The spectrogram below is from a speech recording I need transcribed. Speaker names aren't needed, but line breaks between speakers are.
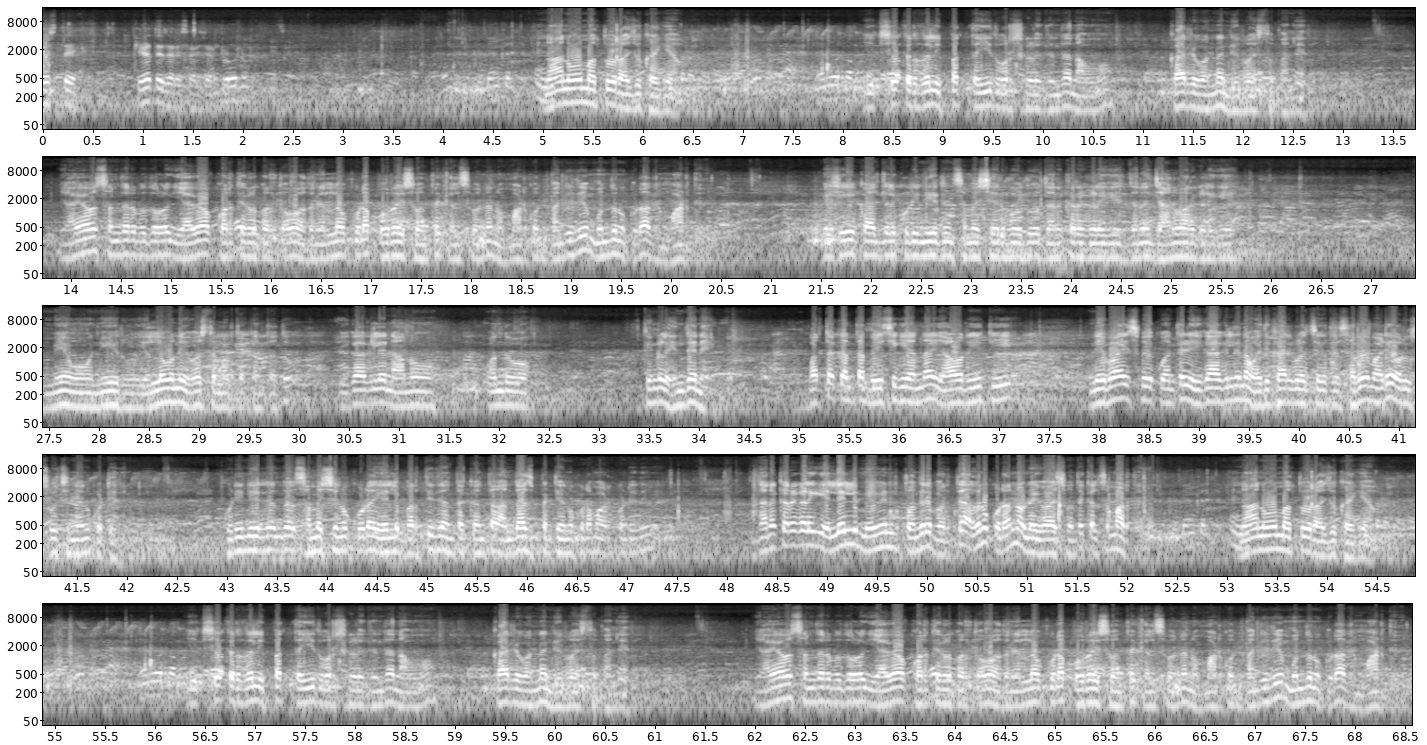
ವ್ಯವಸ್ಥೆ ಕೇಳ್ತಿದ್ದಾರೆ ಸರ್ ಜನರು.
ನಾನು ಮತ್ತು ರಾಜು ಕಾಗೆ ಈ ಕ್ಷೇತ್ರದಲ್ಲಿ ಇಪ್ಪತ್ತೈದು ವರ್ಷಗಳಿಂದ ನಾವು ಕಾರ್ಯವನ್ನು ನಿರ್ವಹಿಸ್ತಾ ಬಂದಿದ್ದೀವಿ. ಯಾವ್ಯಾವ ಸಂದರ್ಭದೊಳಗೆ ಯಾವ್ಯಾವ ಕೊರತೆಗಳು ಬರ್ತಾವೋ ಅದನ್ನೆಲ್ಲ ಕೂಡ ಪೂರೈಸುವಂಥ ಕೆಲಸವನ್ನು ನಾವು ಮಾಡ್ಕೊಂಡು ಬಂದಿದ್ದೀವಿ. ಮುಂದೂ ಕೂಡ ಅದನ್ನು ಮಾಡ್ತೀವಿ. ಬೇಸಿಗೆ ಕಾಲದಲ್ಲಿ ಕುಡಿ ನೀರಿನ ಸಮಸ್ಯೆ ಇರ್ಬೋದು, ದನಕರುಗಳಿಗೆ ಜನ ಜಾನುವಾರುಗಳಿಗೆ ಮೇವು, ನೀರು ಎಲ್ಲವನ್ನೂ ವ್ಯವಸ್ಥೆ ಮಾಡ್ತಕ್ಕಂಥದ್ದು. ಈಗಾಗಲೇ ನಾನು ಒಂದು ತಿಂಗಳ ಹಿಂದೆಯೇ ಬರ್ತಕ್ಕಂಥ ಬೇಸಿಗೆಯನ್ನು ಯಾವ ರೀತಿ ನಿಭಾಯಿಸಬೇಕು ಅಂತೇಳಿ ಈಗಾಗಲೇ ನಾವು ಅಧಿಕಾರಿಗಳ ಜೊತೆ ಸಭೆ ಮಾಡಿ ಅವ್ರಿಗೆ ಸೂಚನೆಯನ್ನು ಕೊಟ್ಟಿದ್ದೀವಿ ಕುಡಿ ನೀರಿನಿಂದ ಸಮಸ್ಯೆನೂ ಕೂಡ ಎಲ್ಲಿ ಬರ್ತಿದೆ ಅಂತಕ್ಕಂಥ ಅಂದಾಜು ಪಟ್ಟಿಯನ್ನು ಕೂಡ ಮಾಡ್ಕೊಂಡಿದ್ದೀವಿ. ದನಕರಗಳಿಗೆ ಎಲ್ಲೆಲ್ಲಿ ಮೇವಿನ ತೊಂದರೆ ಬರುತ್ತೆ ಅದನ್ನು ಕೂಡ ನಾವು ನಿಭಾಯಿಸುವಂಥ ಕೆಲಸ ಮಾಡ್ತೇವೆ ನಾನು ಮತ್ತು ರಾಜು ಕಾಗೆ ಈ ಕ್ಷೇತ್ರದಲ್ಲಿ ಇಪ್ಪತ್ತೈದು ವರ್ಷಗಳಿಂದ ನಾವು ಕಾರ್ಯವನ್ನು ನಿರ್ವಹಿಸ್ತಾ ಬಂದಿದ್ದೀವಿ. ಯಾವ್ಯಾವ ಸಂದರ್ಭದೊಳಗೆ ಯಾವ್ಯಾವ ಕೊರತೆಗಳು ಬರ್ತಾವೋ ಅದನ್ನೆಲ್ಲವೂ ಕೂಡ ಪೂರೈಸುವಂಥ ಕೆಲಸವನ್ನು ನಾವು ಮಾಡ್ಕೊಂಡು ಬಂದಿದ್ದೀವಿ. ಮುಂದೂ ಕೂಡ ಅದನ್ನು ಮಾಡ್ತೀವಿ.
